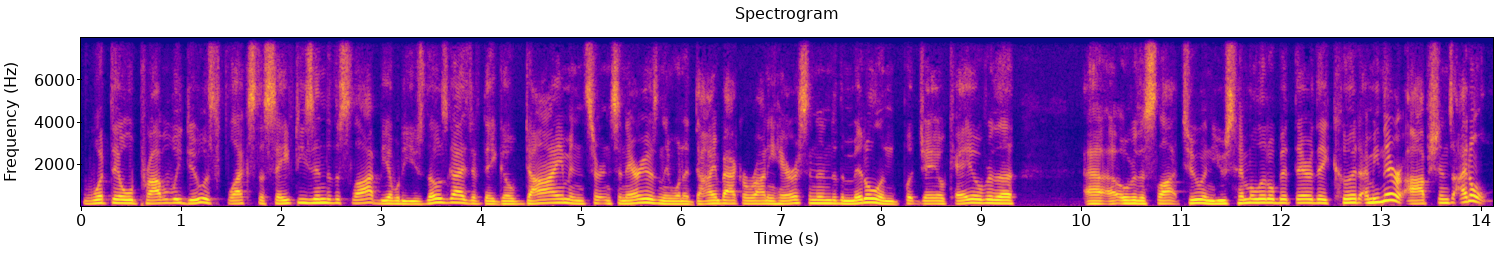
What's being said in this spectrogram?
what they will probably do is flex the safeties into the slot, be able to use those guys if they go dime in certain scenarios and they want to dime back a Ronnie Harrison into the middle and put JOK over the uh, over the slot too and use him a little bit there. They could. I mean, there are options. I don't.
